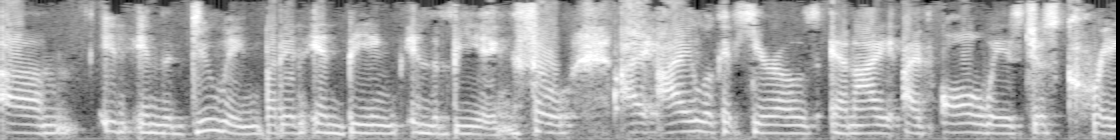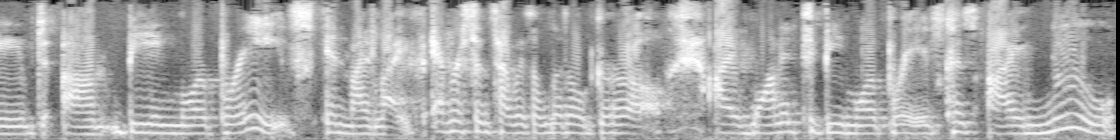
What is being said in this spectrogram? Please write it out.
um, in in the doing, but in in being in the being. So I, I look at heroes, and I I've always just craved um, being more brave in my life. Ever since I was a little girl, I wanted to be more brave because I knew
